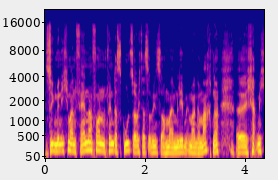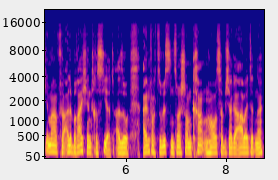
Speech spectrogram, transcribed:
Deswegen bin ich immer ein Fan davon und finde das gut. So habe ich das übrigens auch in meinem Leben immer gemacht. Ne? Äh, ich habe mich immer für alle Bereiche interessiert. Also einfach zu wissen, zum Beispiel am Krankenhaus habe ich ja gearbeitet, ne?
